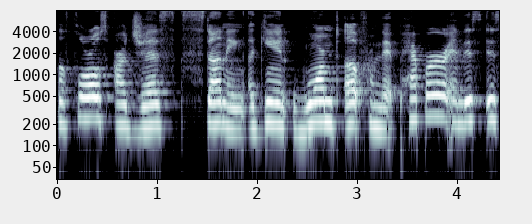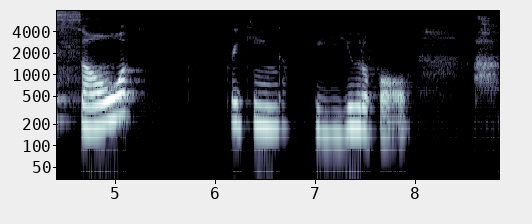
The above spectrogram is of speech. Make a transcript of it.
the florals are just stunning. Again, warmed up from that pepper. And this is so freaking beautiful. Oh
